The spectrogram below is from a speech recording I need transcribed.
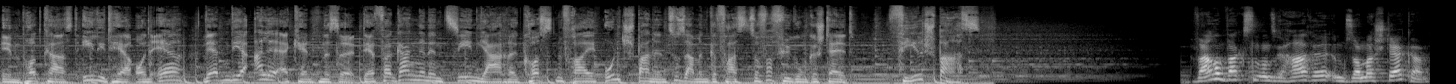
Im Podcast Elitair On Air werden dir alle Erkenntnisse der vergangenen zehn Jahre kostenfrei und spannend zusammengefasst zur Verfügung gestellt. Viel Spaß! Warum wachsen unsere Haare im Sommer stärker?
